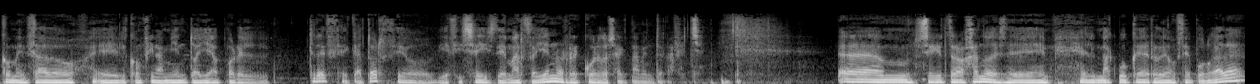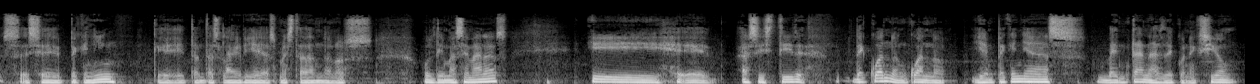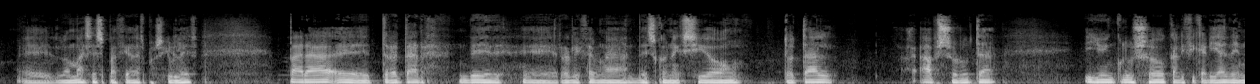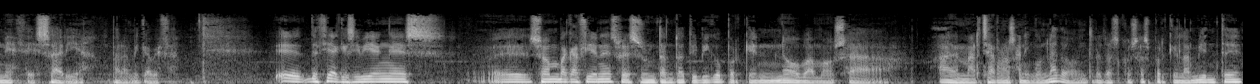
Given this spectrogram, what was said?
comenzado el confinamiento allá por el 13, 14 o 16 de marzo, ya no recuerdo exactamente la fecha. Em, seguir trabajando desde el MacBook Air de 11 pulgadas, ese pequeñín que tantas alegrías me está dando en las últimas semanas, y eh, asistir de cuando en cuando y en pequeñas ventanas de conexión, eh, lo más espaciadas posibles, para eh, tratar de realizar una desconexión total, absoluta, y yo incluso calificaría de necesaria para mi cabeza. Decía que si bien es eh, son vacaciones, pues es un tanto atípico porque no vamos a, marcharnos a ningún lado, entre otras cosas porque el ambiente,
